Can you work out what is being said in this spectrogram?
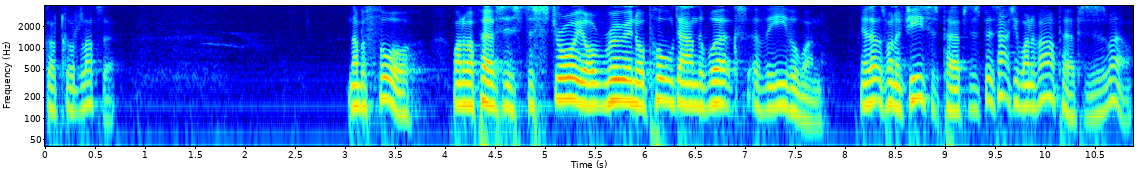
God, God loves it. Number four, one of our purposes is destroy or ruin or pull down the works of the evil one. You know, that was one of Jesus' purposes, but it's actually one of our purposes as well.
